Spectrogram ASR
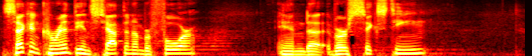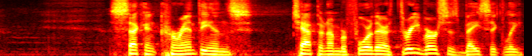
Second Corinthians chapter number 4 and uh, verse 16. Second Corinthians chapter number 4. There are three verses basically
